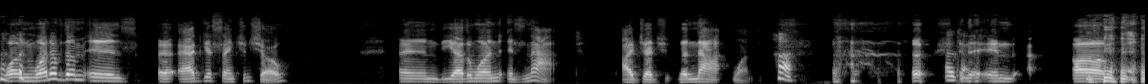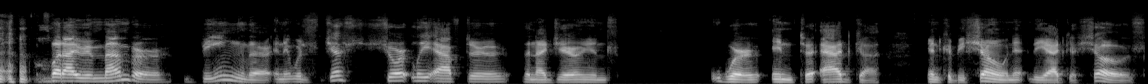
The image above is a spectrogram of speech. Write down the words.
Well, and one of them is an ADGA sanctioned show, and the other one is not. I judge the not one, Huh. and, Okay. and um, but I remember being there, and it was just shortly after the Nigerians were into ADGA and could be shown at the ADGA shows.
